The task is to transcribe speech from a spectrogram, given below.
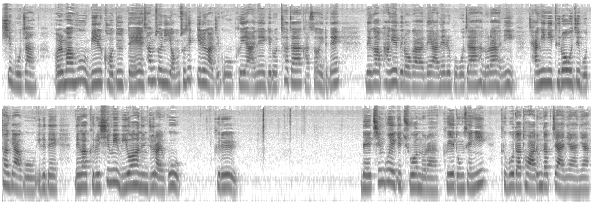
15장 얼마 후 밀 거둘 때에 삼손이 염소 새끼를 가지고 그의 아내에게로 찾아가서 이르되 내가 방에 들어가 내 아내를 보고자 하노라 하니 장인이 들어오지 못하게 하고 이르되 내가 그를 심히 미워하는 줄 알고 그를 내 친구에게 주었노라. 그의 동생이 그보다 더 아름답지 아니하냐.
